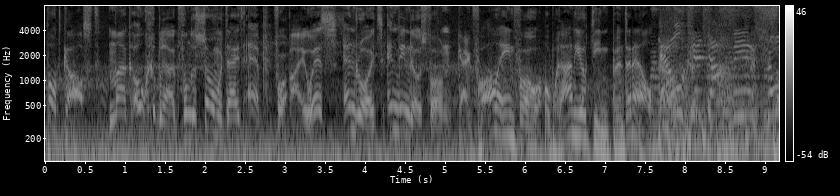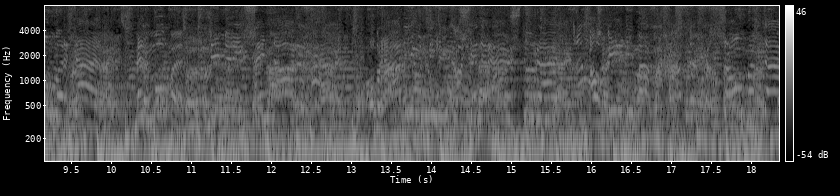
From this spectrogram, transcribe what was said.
Podcast. Maak ook gebruik van de Zomertijd app voor iOS, Android en Windows Phone. Kijk voor alle info op radio10.nl. Elke dag weer zomertijd. Met moppen, limmerings en narigheid. Op Radio 10 als je naar huis toe rijdt. Alweer die maar vergasten van zomertijd.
